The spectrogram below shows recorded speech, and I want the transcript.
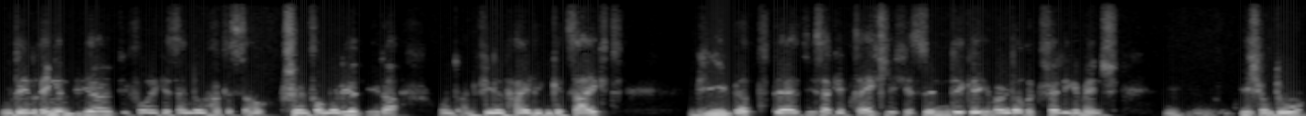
Um den ringen wir. Die vorige Sendung hat es auch schön formuliert wieder und an vielen Heiligen gezeigt. Wie wird der, dieser gebrechliche, sündige, immer wieder rückfällige Mensch, ich und du,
